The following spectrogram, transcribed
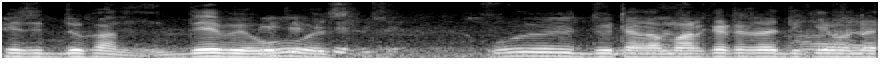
পিঠার দোকান। দেবে ও, ওই দুই টাকা মার্কেটের ওইদিকে মানে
